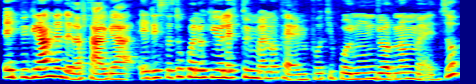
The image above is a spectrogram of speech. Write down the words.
è il più grande della saga ed è stato quello che io ho letto in meno tempo, tipo in un giorno e mezzo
